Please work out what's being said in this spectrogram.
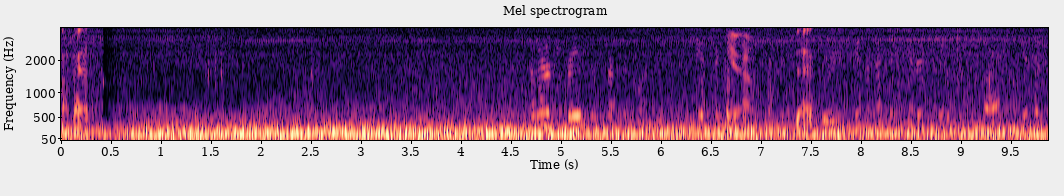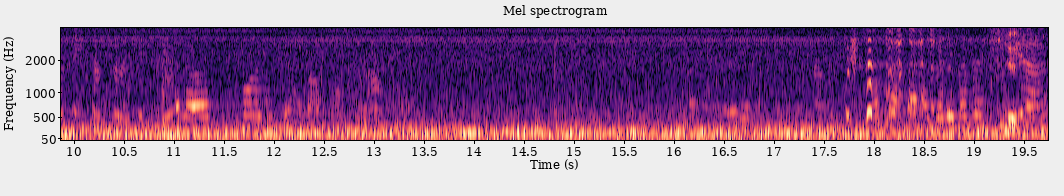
Not bad. I Yeah, exactly. Is it the same for the two? It the same test for the kids too? I know, it's more of the oh. same I better never. Yeah.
